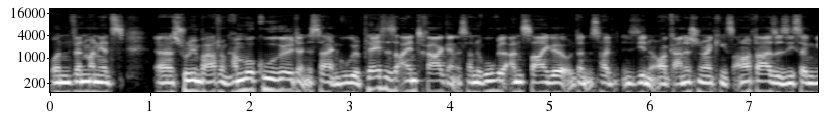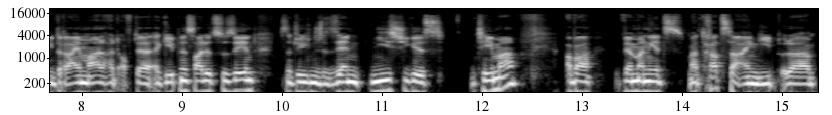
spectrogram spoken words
Und wenn man jetzt äh, Studienberatung Hamburg googelt, dann ist da ein Google Places Eintrag, dann ist da eine Google-Anzeige und dann ist halt sie in den organischen Rankings auch noch da. Also sie ist irgendwie dreimal halt auf der Ergebnisseite zu sehen. Das ist natürlich ein sehr nischiges Thema. Aber wenn man jetzt Matratze eingibt oder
